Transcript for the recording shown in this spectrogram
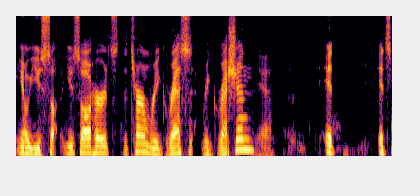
You know, you saw you saw Hurts the term regress regression. Yeah. It it's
